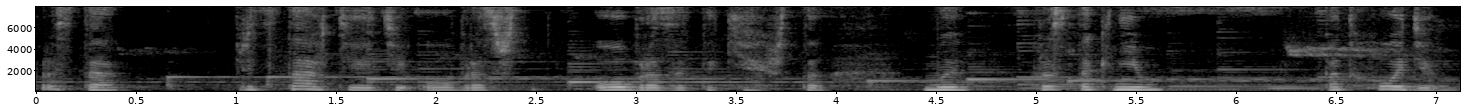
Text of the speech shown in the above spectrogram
Просто представьте эти образ, образы такие, что мы просто к ним подходим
